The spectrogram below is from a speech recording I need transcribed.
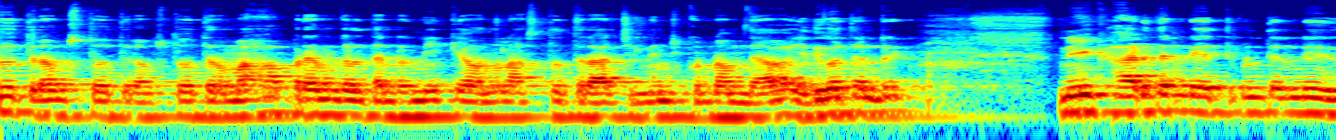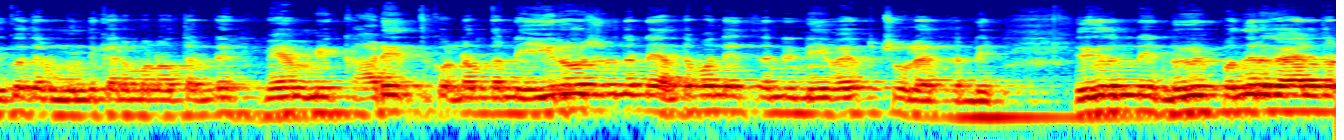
స్తోత్రం స్తోత్రం స్తోత్రం. మహాప్రేమ గల తండ్రి నీకే వందల స్తోత్రాలు చెల్లించుకున్నాం దేవా. ఇదిగో తండ్రి నీ కాడి తండ్రి ఎత్తుకుని తండ్రి ఇదిగో తండ్రి ముందుకెళ్ళమన్నావు తండ్రి మేము మీ కాడి ఎత్తుకున్నాం తండ్రి. ఈ రోజు తండ్రి ఎంతమంది అయితే తండ్రి నీ వైపు చూడలేదు తండ్రి. ఇదిగో తండ్రి నువ్వు పొందిన గాయాలతో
